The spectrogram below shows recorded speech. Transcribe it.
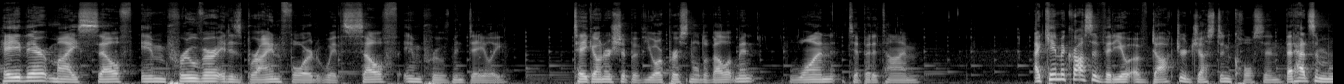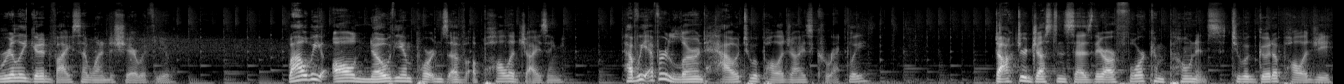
Hey there, my self improver. It is Brian Ford with Self Improvement Daily. Take ownership of your personal development one tip at a time. I came across a video of Dr. Justin Coulson that had some really good advice I wanted to share with you. While we all know the importance of apologizing, have we ever learned how to apologize correctly? Dr. Justin says there are four components to a good apology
